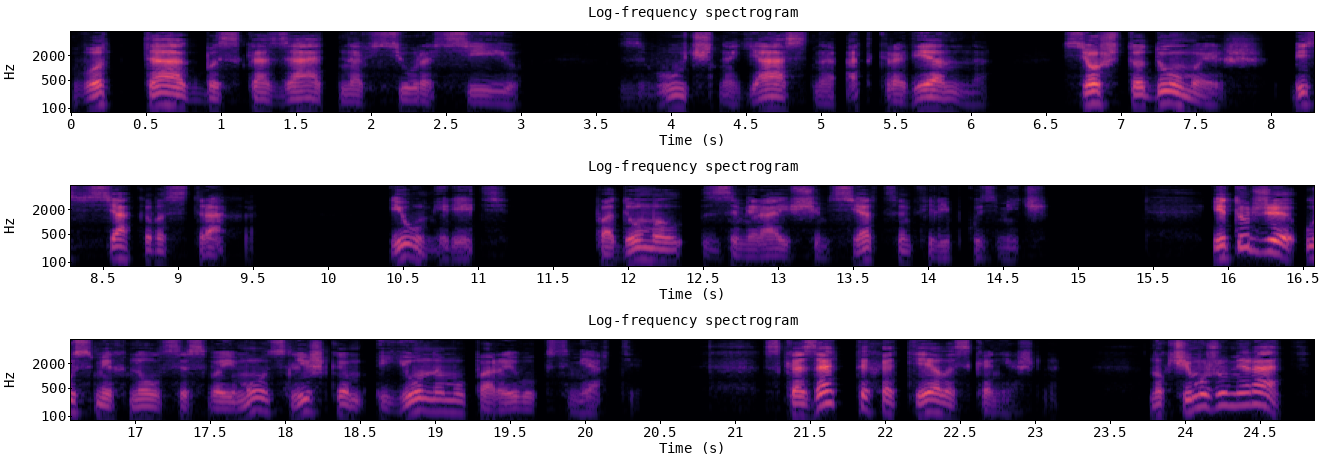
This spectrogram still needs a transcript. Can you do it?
Вот так бы сказать на всю Россию. Звучно, ясно, откровенно. Все, что думаешь, без всякого страха. И умереть, подумал с замирающим сердцем Филипп Кузьмич. И тут же усмехнулся своему слишком юному порыву к смерти. Сказать-то хотелось, конечно. Но к чему же умирать,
